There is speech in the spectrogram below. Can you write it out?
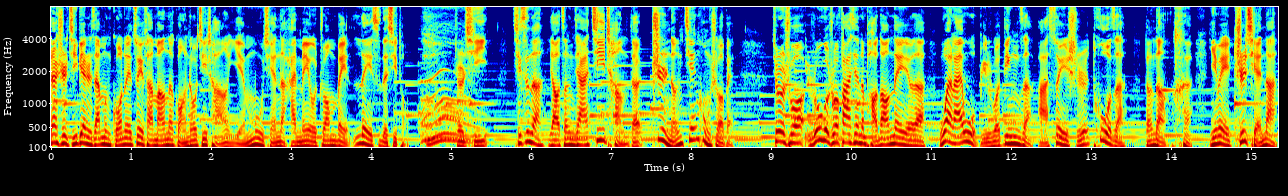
但是即便是咱们国内最繁忙的广州机场，也目前呢还没有装备类似的系统，这是其一。其次呢，要增加机场的智能监控设备。就是说，如果说发现了跑道内的外来物，比如说钉子啊、碎石、兔子等等，因为之前呢，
